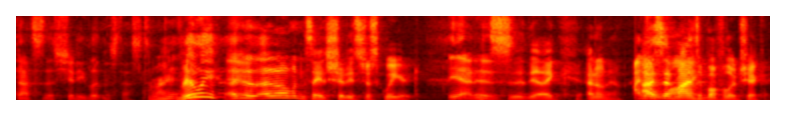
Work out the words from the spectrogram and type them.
that's the shitty litmus test. Right? Really? I, I, just- I wouldn't say it's shitty. It's just weird. Yeah, it It's uh, like I don't know. I I, said why. mine's a buffalo chicken.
